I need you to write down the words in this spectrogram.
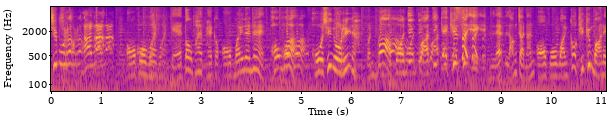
ชิมุระนานะ ออโฟวันแกต้องพ่ายแพ้กับออไม้แน่ๆ เพราะว่าโคชิโนรินะมันบ้าบอยิ่งกว่าที่แกคิดซะอีก และหลังจากนั้นออโฟวันก็คิดขึ้นมาใน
